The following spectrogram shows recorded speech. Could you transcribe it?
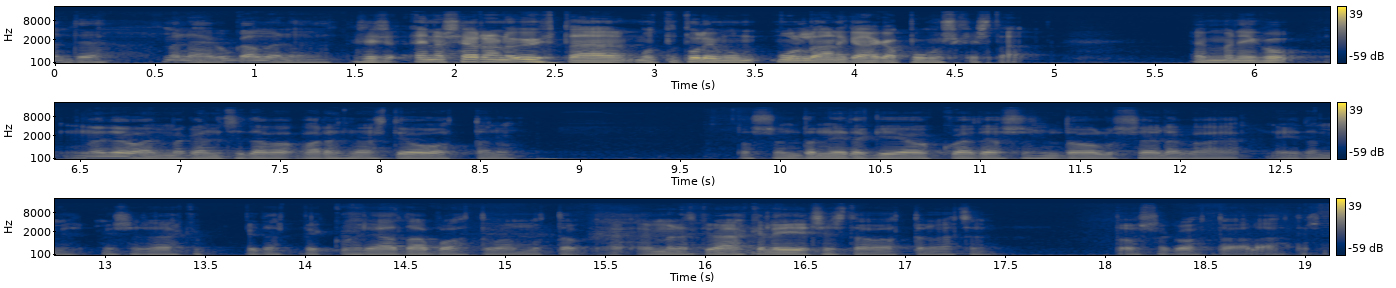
En tiedä, menee kuka menee. Siis en ole seurannut yhtään, mutta tuli mun- mulle ainakin aika puskista. En mä niinku, No joo, en mäkään nyt sitä va- varsinaisesti ole nyt on niitäkin joukkueita, joissa se nyt on ollut selvää ja niitä, mi- missä se ehkä pitäisi pikkuhiljaa tapahtua, mutta en mä nyt kyllä ehkä Leedsistä ole ottanut, että se tuossa kohtaa lähtisi.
